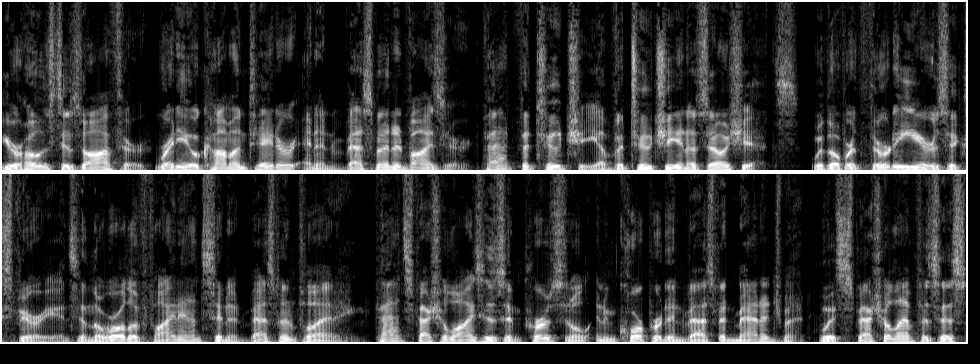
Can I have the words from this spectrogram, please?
Your host is author, radio commentator, and investment advisor, Pat Vitucci of Vitucci and Associates. With over 30 years experience in the world of finance and investment planning, Pat specializes in personal and corporate investment management with special emphasis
